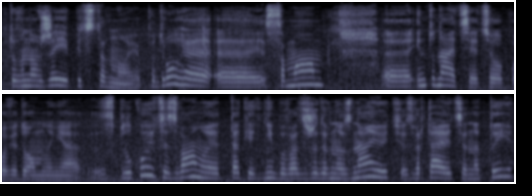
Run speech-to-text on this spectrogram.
тобто вона вже є підставною. По-друге, е, сама е, інтонація цього повідомлення спілкуються з вами, так як ніби вас вже давно знають, звертаються на ти.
